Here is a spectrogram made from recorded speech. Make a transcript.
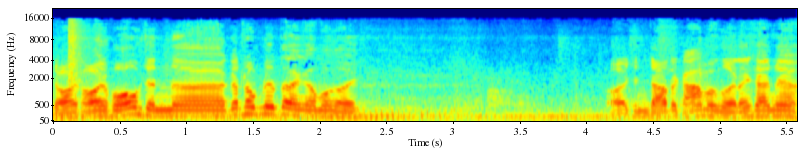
Rồi thôi, phố xin kết thúc clip tới đây nha mọi người. Rồi, xin chào tất cả mọi người đang xem nha.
